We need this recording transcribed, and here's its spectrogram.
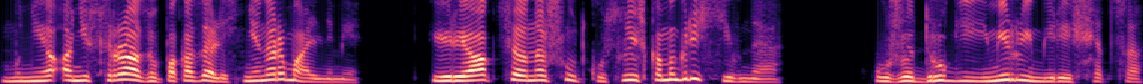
«Мне они сразу показались ненормальными, и реакция на шутку слишком агрессивная. Уже другие миры мерещатся,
